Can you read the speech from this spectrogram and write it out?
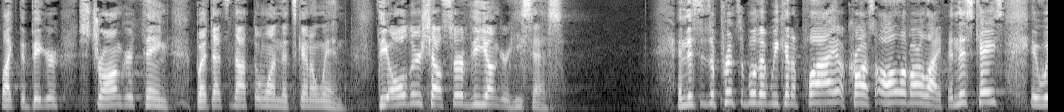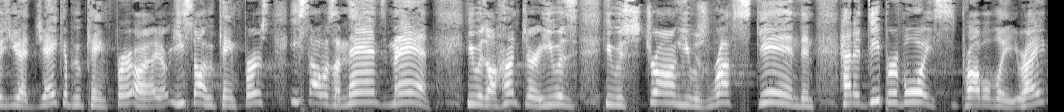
like the bigger, stronger thing, but that's not the one that's going to win. The older shall serve the younger, he says. And this is a principle that we can apply across all of our life. In this case, it was you had Jacob who came first, uh, or Esau who came first. Esau was a man's man. He was a hunter. He was, he was strong. He was rough skinned and had a deeper voice, probably, right?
